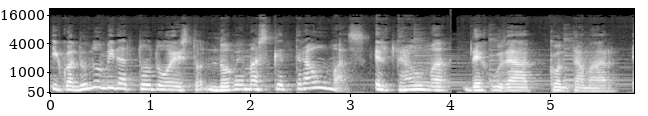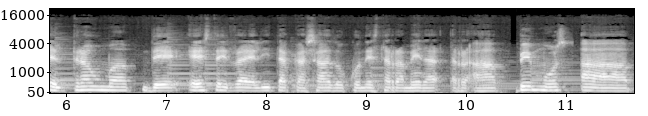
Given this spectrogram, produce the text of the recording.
Y cuando uno mira todo esto, no ve más que traumas. El trauma de Judá con Tamar, el trauma de este israelita casado con esta ramera Raab. Vemos a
